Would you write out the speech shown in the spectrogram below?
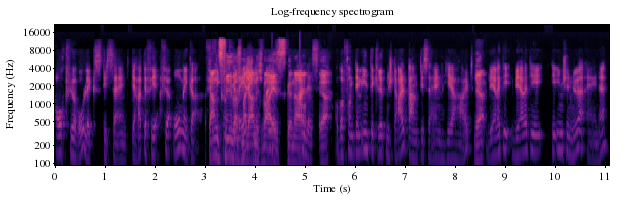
auch für Rolex designt. Der hat ja für, für Omega. Für Ganz viel, was man gar nicht Constellation weiß, genau. Alles. Ja, Aber von dem integrierten Stahlbanddesign her halt, ja. wäre die, wäre die, die Ingenieur eine.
